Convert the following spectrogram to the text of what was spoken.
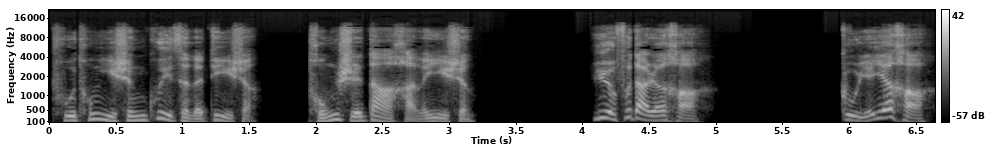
扑通一声跪在了地上，同时大喊了一声：“岳父大人好，古爷爷好。”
